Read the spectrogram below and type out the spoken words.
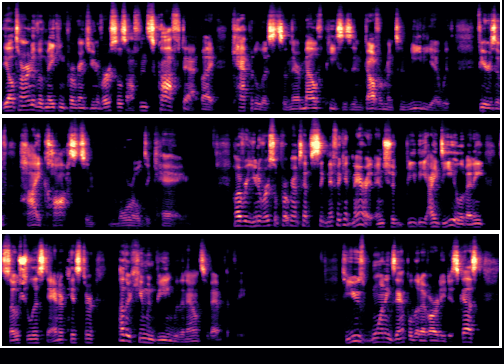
The alternative of making programs universal is often scoffed at by capitalists and their mouthpieces in government and media with fears of high costs and moral decay. However, universal programs have significant merit and should be the ideal of any socialist, anarchist, or other human being with an ounce of empathy. To use one example that I've already discussed,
